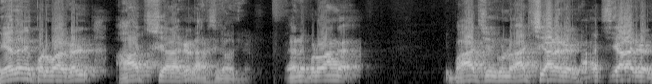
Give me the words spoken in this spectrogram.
வேதனைப்படுவார்கள் ஆட்சியாளர்கள் அரசியல்வாதிகள். வேதனைப்படுவாங்க. இப்போ ஆட்சியை கொண்டு ஆட்சியாளர்கள் ஆட்சியாளர்கள்.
